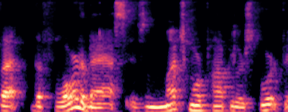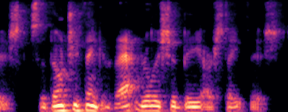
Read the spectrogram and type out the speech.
but the Florida bass is a much more popular sport fish. So don't you think that really should be our state fish?"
